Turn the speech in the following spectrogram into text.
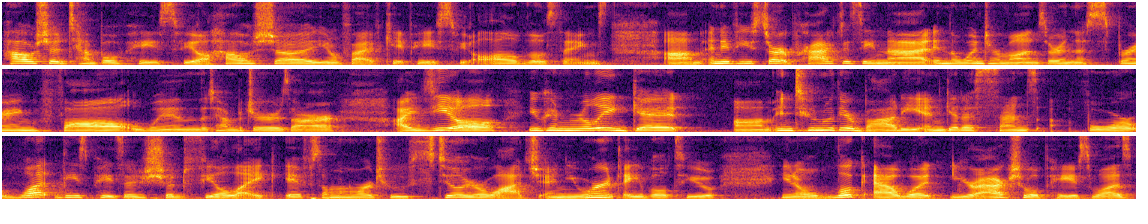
How should tempo pace feel? How should you know 5k pace feel? All of those things. Um, and if you start practicing that in the winter months or in the spring fall when the temperatures are ideal you can really get um, in tune with your body and get a sense for what these paces should feel like if someone were to steal your watch and you weren't able to, you know, look at what your actual pace was.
